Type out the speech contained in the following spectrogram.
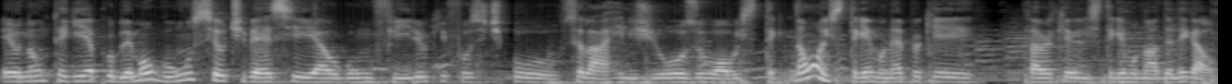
eu não teria problema algum se eu tivesse algum filho que fosse, tipo, sei lá, religioso ao extremo. Não ao extremo, né? Porque, claro que o extremo nada é legal.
